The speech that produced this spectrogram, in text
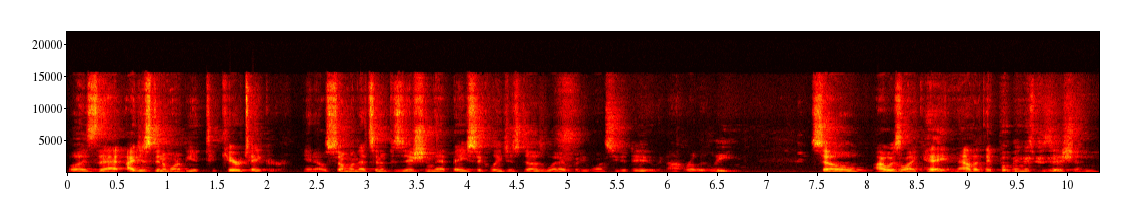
was that I just didn't want to be a caretaker you know, someone that's in a position that basically just does what everybody wants you to do and not really lead. So I was like, hey, now that they put me in this position,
